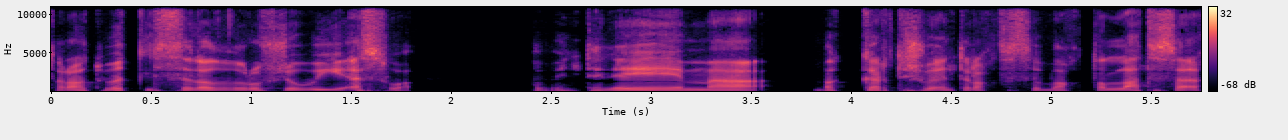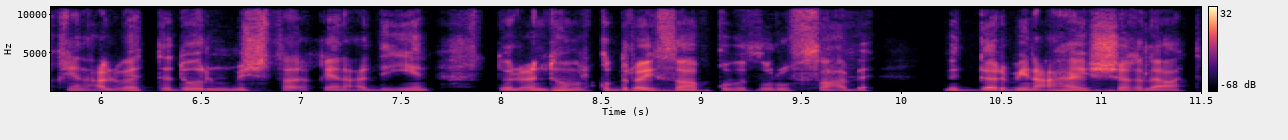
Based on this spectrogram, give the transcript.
إطارات wet لسه لظروف جوية أسوأ. طب أنت ليه ما بكرت شوي انطلاقة السباق؟ طلعت السائقين على ال wet دول مش سائقين عاديين. دول عندهم القدرة يسابقوا بظروف صعبة. متدربين على هاي الشغلات.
